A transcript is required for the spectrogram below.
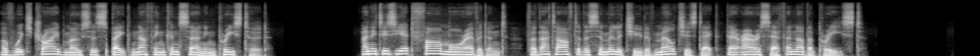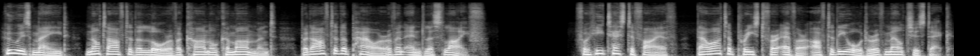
of which tribe Moses spake nothing concerning priesthood. And it is yet far more evident, for that after the similitude of Melchizedek there ariseth another priest. Who is made, not after the law of a carnal commandment, but after the power of an endless life. For he testifieth, Thou art a priest for ever after the order of Melchizedek.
